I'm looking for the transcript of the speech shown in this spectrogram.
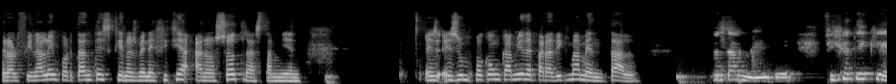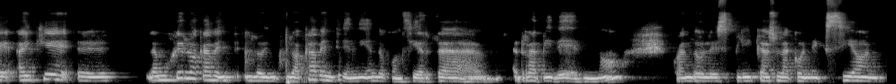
pero al final lo importante es que nos beneficia a nosotras también. Es, un poco un cambio de paradigma mental. Totalmente. Fíjate que hay que... Eh, la mujer lo acaba, lo, entendiendo con cierta rapidez, ¿no? Cuando le explicas la conexión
